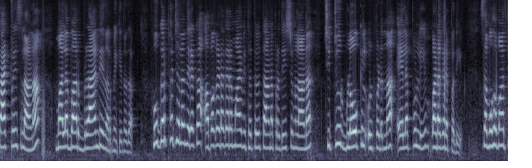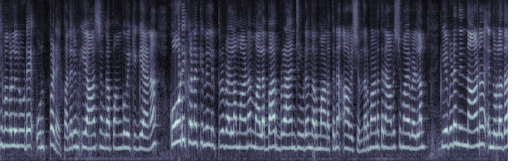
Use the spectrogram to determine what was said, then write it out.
ഫാക്ടറീസിലാണ് മലബാർ ബ്രാൻഡ് നിർമ്മിക്കുന്നത്. ഭൂഗർഭജല നിരക്ക് അപകടകരമായ വിധത്തിൽ താണ പ്രദേശങ്ങളാണ് ചിറ്റൂർ ബ്ലോക്കിൽ ഉൾപ്പെടുന്ന എലപ്പുള്ളിയും വടകരപ്പതിയും. സമൂഹമാധ്യമങ്ങളിലൂടെ ഉൾപ്പെടെ പലരും ഈ ആശങ്ക പങ്കുവയ്ക്കുകയാണ്. കോടിക്കണക്കിന് ലിറ്റർ വെള്ളമാണ് മലബാർ ബ്രാൻഡിയുടെ നിർമ്മാണത്തിന് ആവശ്യം. നിർമ്മാണത്തിന് ആവശ്യമായ വെള്ളം എവിടെ നിന്നാണ് എന്നുള്ളത്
